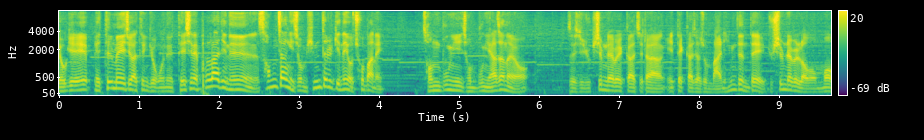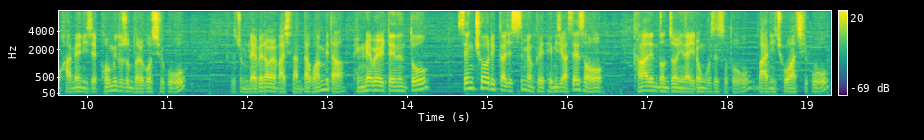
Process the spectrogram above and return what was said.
여기에 배틀메이즈 같은 경우는 대신에 팔라딘은 성장이 좀 힘들긴 해요 초반에 전붕이 전붕이 하잖아요. 그래서 이제 60레벨까지랑 이때까지가 좀 많이 힘든데 60레벨 넘어가면 이제 범위도 좀 넓어지고 그래서 좀 레벨업을 맛이 난다고 합니다. 100레벨 때는 또 생추어리까지 쓰면 그의 데미지가 세서 강화된 던전이나 이런 곳에서도 많이 좋아지고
